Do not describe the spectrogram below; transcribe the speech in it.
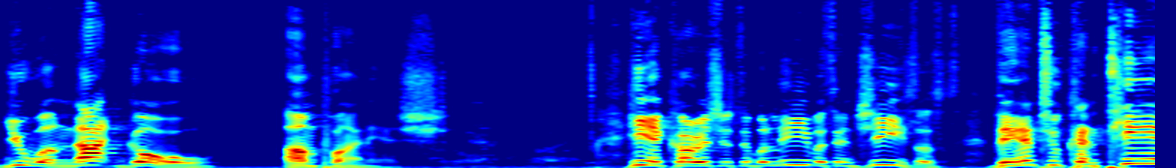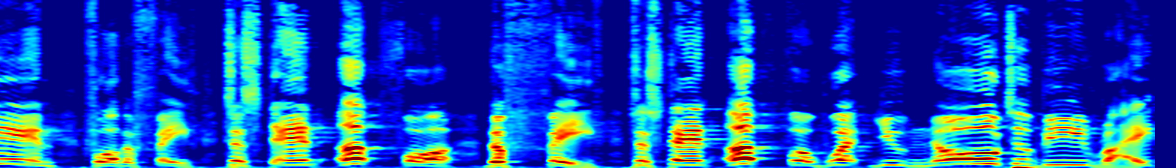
you will not go unpunished. He encourages the believers in Jesus then to contend for the faith, to stand up for the faith, to stand up for what you know to be right.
